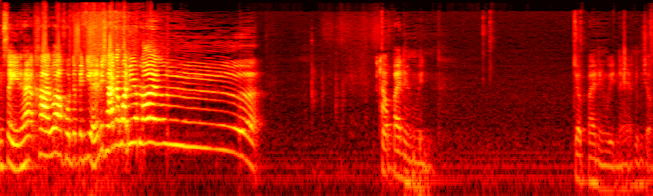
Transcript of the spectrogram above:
M4 นะฮะ คาดว่าคนจะเป็นเหยื่อในไม่ช้าจังหวะที่เรียบร้อยเจบไปหนึ่งวินจบไปหนึ่งวินนะฮะคุณผู้ชม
